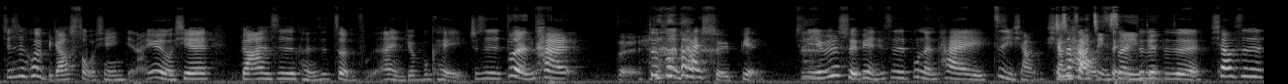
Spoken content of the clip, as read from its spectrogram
就是会比较受限一点啊，因为有些标案是可能是政府的，那你就不可以，就是不能太对，对，不能太随便，就是也不是随便，就是不能太自己想，就是还要谨慎一点，对对对对，像是，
